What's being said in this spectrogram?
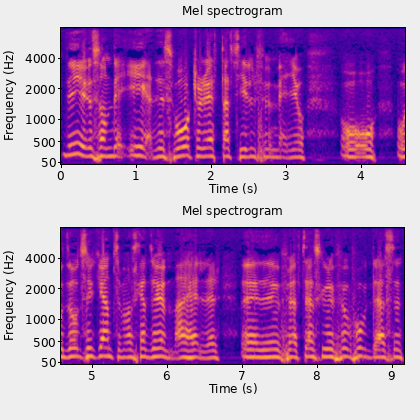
det är ju som det är. Det är svårt att rätta till för mig och, och, och, och då tycker jag inte man ska döma heller. Eh, för att det skulle fordras en,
